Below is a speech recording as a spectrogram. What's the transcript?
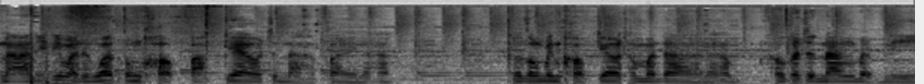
หนานี่ที่หมายถึงว่าตรงขอบปากแก้วจะหนาไปนะครับก็ต้องเป็นขอบแก้วธรรมดานะครับเขาก็จะนั่งแบบนี้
